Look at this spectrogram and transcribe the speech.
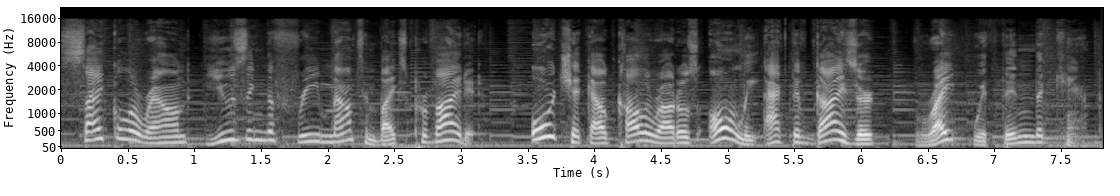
cycle around using the free mountain bikes provided, or check out Colorado's only active geyser right within the camp.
